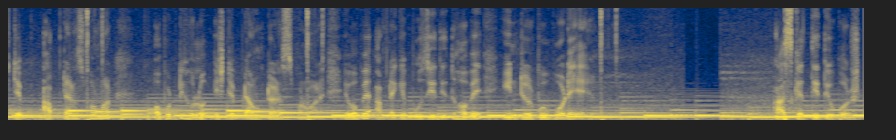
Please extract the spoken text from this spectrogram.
স্টেপ আপ ট্রান্সফর্মার অপরটি হলো স্টেপ ডাউন ট্রান্সফর্মার এভাবে আপনাকে বুঝিয়ে দিতে হবে ইন্টারভিউ বোর্ডে আজকের তৃতীয় প্রশ্ন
